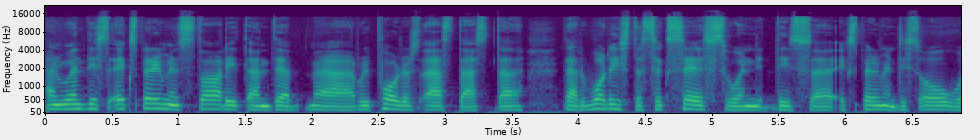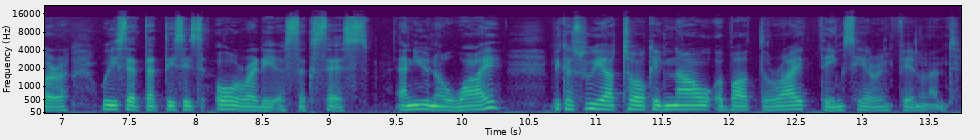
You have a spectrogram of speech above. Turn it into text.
And when this experiment started, and the uh, reporters asked us the, that what is the success when this experiment is over, we said that this is already a success. And you know why? Because we are talking now about the right things here in Finland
